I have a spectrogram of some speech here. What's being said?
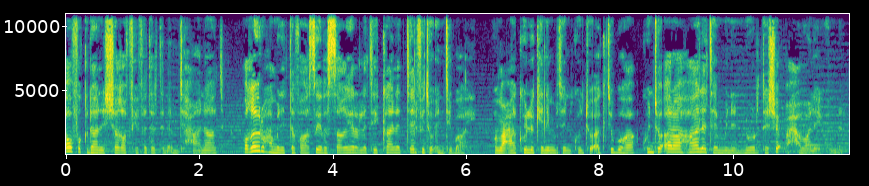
أو فقدان الشغف في فترة الامتحانات وغيرها من التفاصيل الصغيرة التي كانت تلفت انتباهي. ومع كل كلمة كنت أكتبها كنت أرى هالة من النور تشع حواليهن.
